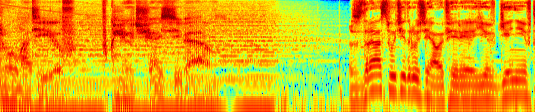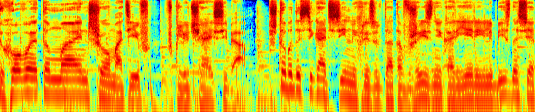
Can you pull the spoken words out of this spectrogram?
Майншоу Мотив. Включай себя. Здравствуйте, друзья! В эфире Евгений Евтухова. Это Mind Show Мотив «Включай себя». Чтобы достигать сильных результатов в жизни, карьере или бизнесе,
